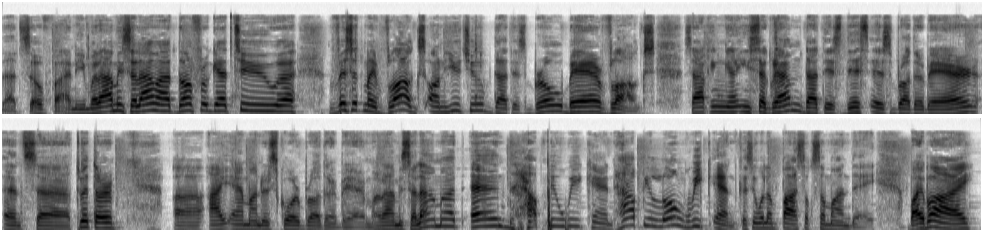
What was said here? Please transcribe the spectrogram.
That's so funny. Maraming salamat. Don't forget to uh, visit my vlogs on YouTube. That is Bro Bear Vlogs. Sa aking uh, Instagram, that is This is Brother Bear. And sa Twitter, uh, I am underscore Brother Bear. Maraming salamat and happy weekend. Happy long weekend kasi walang pasok sa Monday. Bye-bye.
